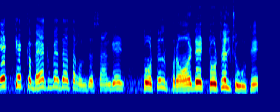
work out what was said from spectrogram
ਇੱਕ ਇੱਕ ਮਹਿਕਮੇ ਦਾ ਤੁਹਾਨੂੰ ਦੱਸਾਂਗੇ ਟੋਟਲ ਫਰਾਡ ਹੈ ਟੋਟਲ ਝੂਠ ਹੈ।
